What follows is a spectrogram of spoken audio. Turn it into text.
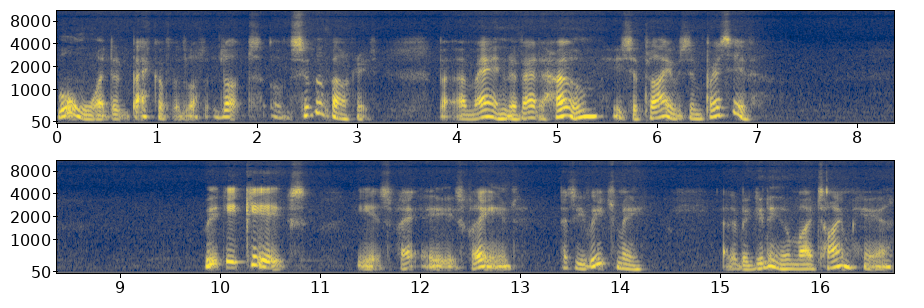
wall at the back of a lot, lot of supermarket. But a man without a home, his supply was impressive. Ricky Kicks, he, he exclaimed as he reached me. At the beginning of my time here,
